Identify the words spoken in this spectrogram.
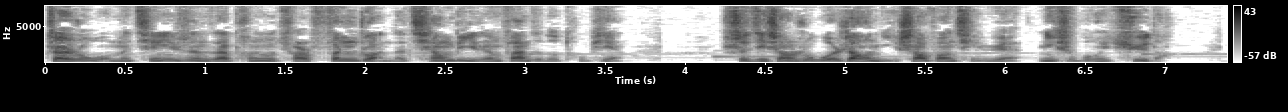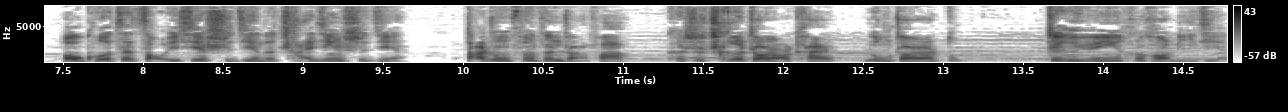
正如我们前一阵子在朋友圈疯转的枪毙人贩子的图片，实际上如果让你上访请愿，你是不会去的。包括在早一些时间的柴静事件。大众纷纷转发，可是车照样开，路照样堵。这个原因很好理解，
